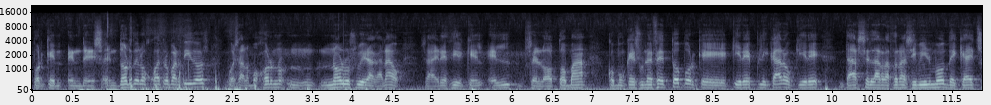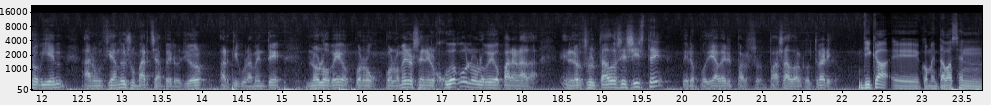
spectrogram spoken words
porque en, dos de los cuatro partidos, pues a lo mejor no, los hubiera ganado. O sea, es decir, que él, se lo toma como que es un efecto porque quiere explicar o quiere darse la razón a sí mismo de que ha hecho bien anunciando su marcha. Pero yo particularmente no lo veo, por por lo menos en el juego no lo veo para nada. En los resultados existe, pero podía haber pasado al contrario. Dica, eh, comentabas en,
